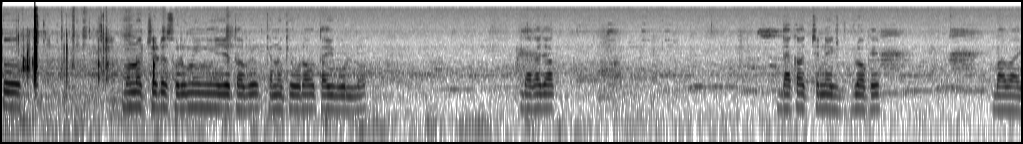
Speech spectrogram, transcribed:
তো মনে হচ্ছে এটা শোরুমেই নিয়ে যেতে হবে, কেন কি ওরাও তাই বলল। দেখা যাক। দেখা হচ্ছে নেক্সট ব্লকে বাই বাই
